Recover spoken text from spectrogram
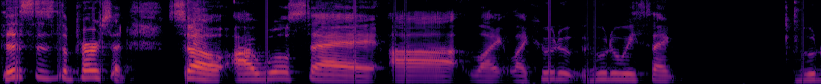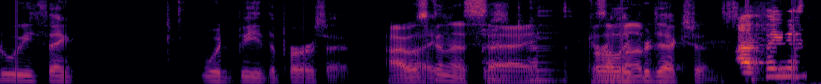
this is the person. So I will say, uh, like like who do who do we think who do we think would be the person? I was Like, gonna say Early gonna- predictions. I think it's going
